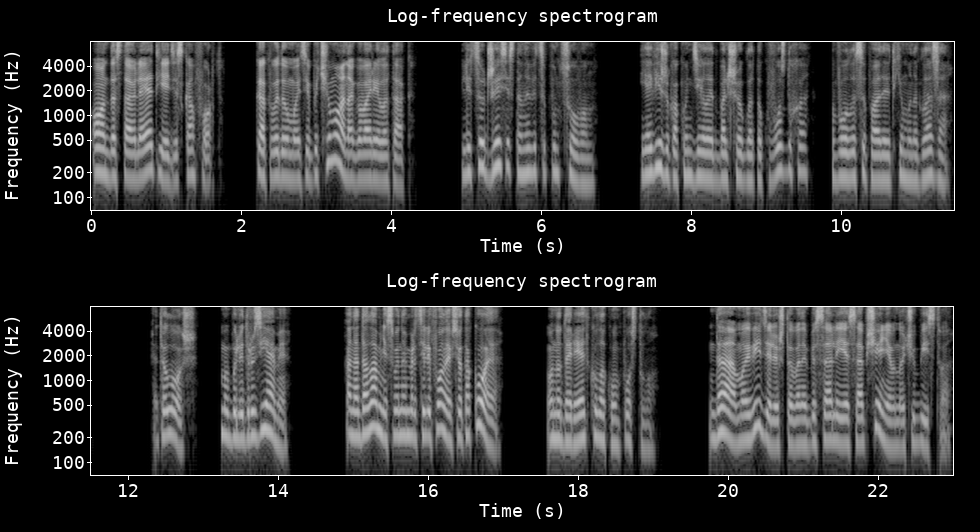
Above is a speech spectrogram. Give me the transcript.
«он доставляет ей дискомфорт». Как вы думаете, почему она говорила так? Лицо Джесси становится пунцовым. Я вижу, как он делает большой глоток воздуха, волосы падают ему на глаза. Это ложь. Мы были друзьями. Она дала мне свой номер телефона и все такое. Он ударяет кулаком по столу. Да, мы видели, что вы написали ей сообщение в ночь убийства.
